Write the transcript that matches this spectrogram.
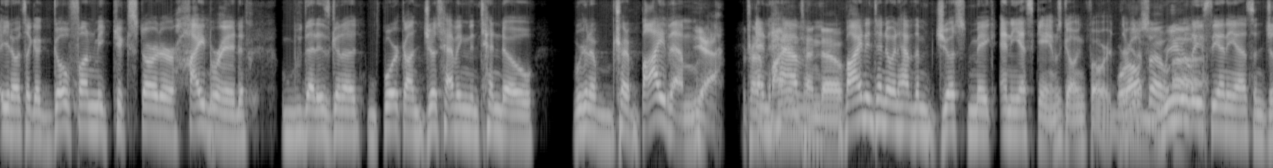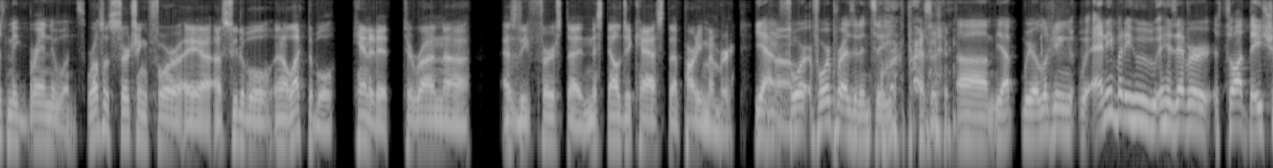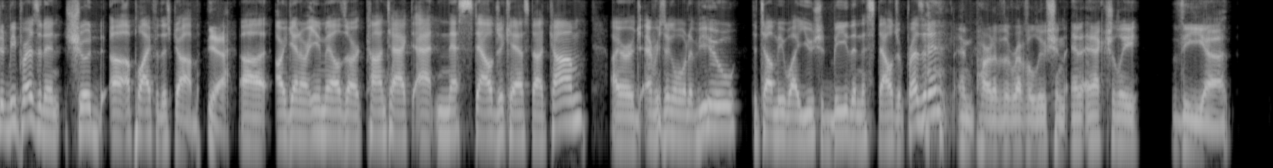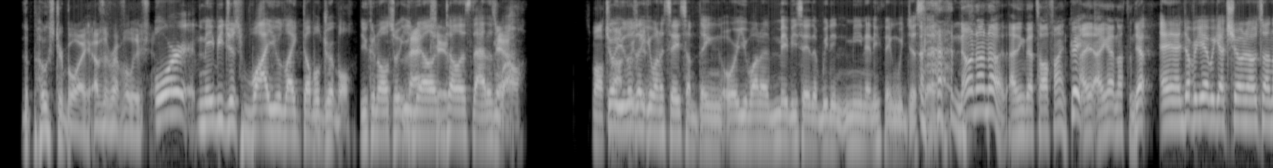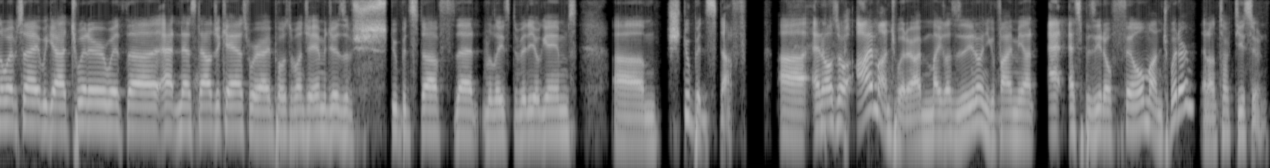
You know, it's like a GoFundMe Kickstarter hybrid that is gonna work on just having Nintendo. We're gonna try to buy them Yeah, we're trying and to buy have Nintendo. buy Nintendo and have them just make NES games going forward. We're They're also, re-release uh, the NES and just make brand new ones. We're also searching for a uh, a suitable, an electable candidate to run uh, as the first uh, Nostalgicast uh, party member, Yeah, Um, for for presidency. president. um, yep, we are looking. Anybody who has ever thought they should be president should uh, apply for this job. yeah, Uh, again, our emails are contact at nostalgicast.com. I urge every single one of you to tell me why you should be the nostalgia president. and part of the revolution, and actually the uh, the poster boy of the revolution. or maybe just why you like double dribble. You can also email and tell us that as Yeah. well. Small Joe, you look like do. you want to say something, or you want to maybe say that we didn't mean anything we just said. no, no, no. I think that's all fine. Great. I, I got nothing. Yep. And don't forget, we got show notes on the website. We got Twitter with uh, at Nostalgicast, where I post a bunch of images of sh- stupid stuff that relates to video games. Um, stupid stuff. Uh, and also, I'm on Twitter. I'm Michael Esposito, and you can find me on at Esposito Film on Twitter. And I'll talk to you soon.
